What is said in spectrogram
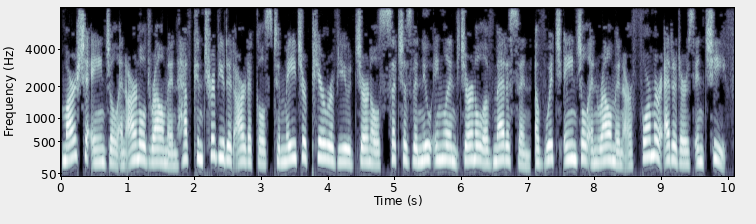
Marcia Angell and Arnold Relman have contributed articles to major peer-reviewed journals such as the New England Journal of Medicine of which Angell and Relman are former editors-in-chief,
